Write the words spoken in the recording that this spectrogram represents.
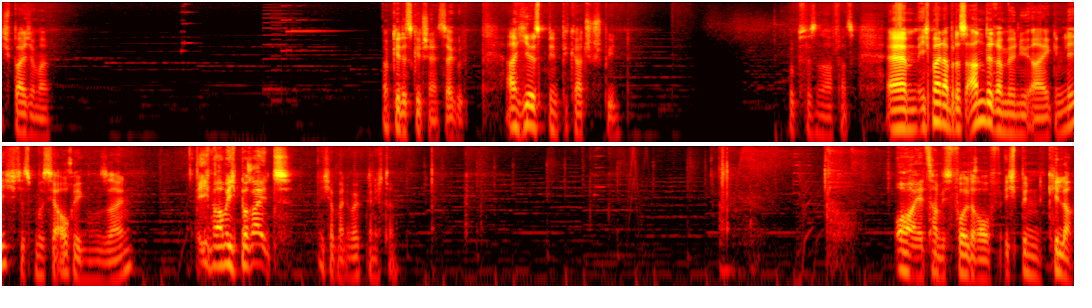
Ich speichere mal. Okay, das geht schnell, sehr gut. Ah, hier ist mit Pikachu spielen. Ups, das ist ein Nachplatz. Ähm, ich meine aber das andere Menü eigentlich. Das muss ja auch irgendwo sein. Ich mache mich bereit. Ich habe meine Webcam nicht drin. Oh, jetzt habe ich es voll drauf. Ich bin Killer.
